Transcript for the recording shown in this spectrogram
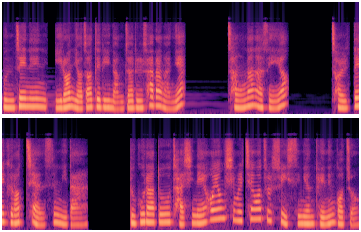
문제는 이런 여자들이 남자를 사랑하냐? 장난하세요? 절대 그렇지 않습니다. 누구라도 자신의 허영심을 채워줄 수 있으면 되는 거죠.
